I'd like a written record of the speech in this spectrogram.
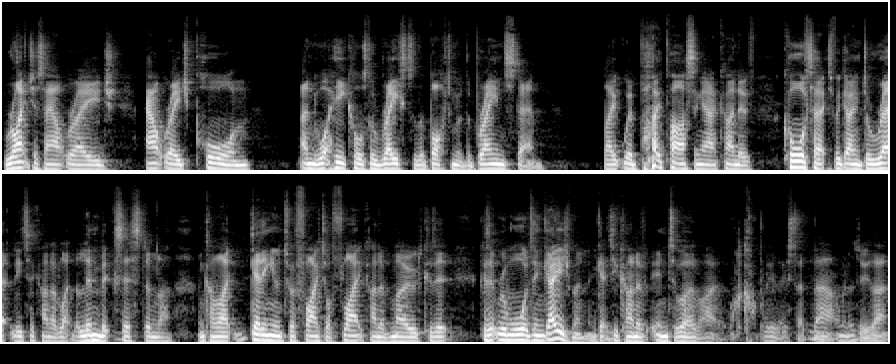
righteous outrage, outrage porn and what he calls the race to the bottom of the brainstem. Like we're bypassing our kind of cortex, we're going directly to kind of like the limbic system and kind of like getting you into a fight or flight kind of mode because it because it rewards engagement and gets you kind of into a like oh, I can't believe they said that I'm going to do that,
